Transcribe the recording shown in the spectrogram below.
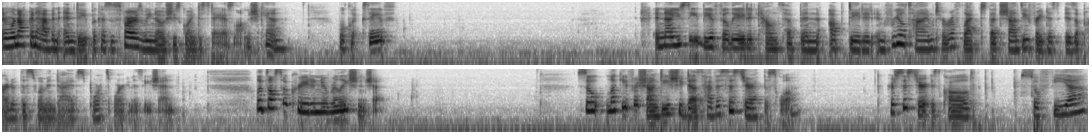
And we're not going to have an end date because as far as we know, she's going to stay as long as she can. We'll click save. And now you see the affiliated counts have been updated in real time to reflect that Shanti Freitas is a part of the Swim and Dive sports organization. Let's also create a new relationship. So lucky for Shanti, she does have a sister at the school. Her sister is called Sophia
